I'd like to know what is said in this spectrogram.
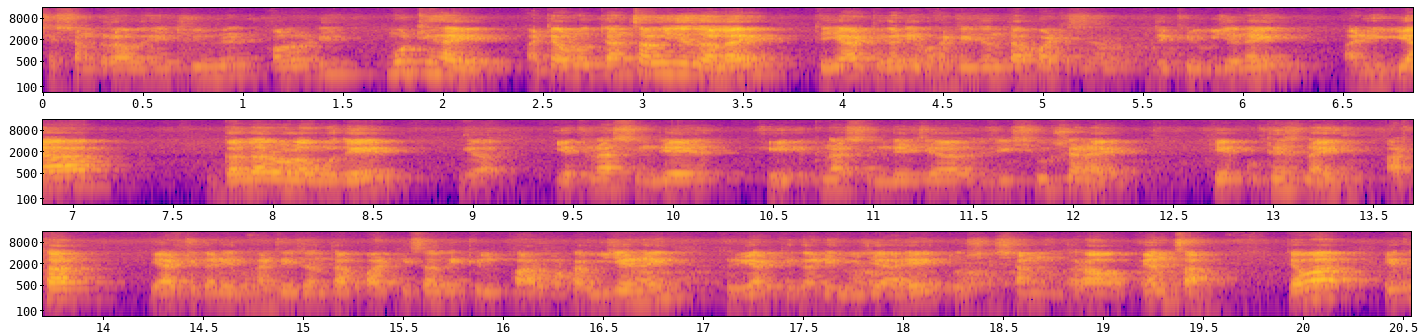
शशांकराव यांची युनिट ऑलरेडी मोठी आहे. आणि त्यामुळे त्यांचा विजय झाला आहे तर या ठिकाणी भारतीय जनता पार्टीचा देखील विजय नाही. आणि या गदारोळामध्ये या एकनाथ शिंदे हे एकनाथ शिंदेच्या जी शिवसेना आहे ते कुठेच नाही. अर्थात या ठिकाणी भारतीय जनता पार्टीचा देखील फार मोठा विजय नाही. तर या ठिकाणी विजय आहे तो शशांकराव यांचा. तेव्हा एक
